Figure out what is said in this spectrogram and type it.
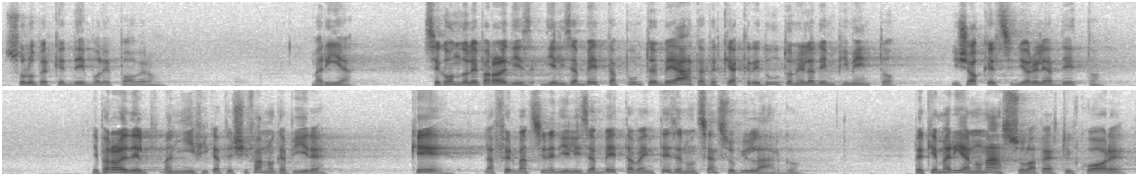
solo perché debole e povero. Maria, secondo le parole di, Elisabetta, appunto è beata perché ha creduto nell'adempimento di ciò che il Signore le ha detto. Le parole del Magnificat ci fanno capire che l'affermazione di Elisabetta va intesa in un senso più largo, perché Maria non ha solo aperto il cuore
